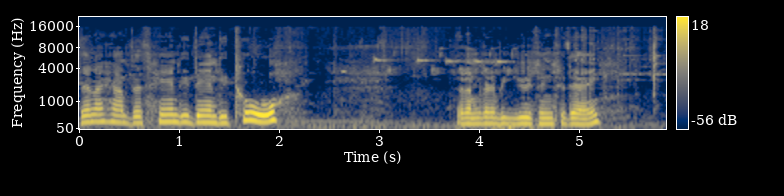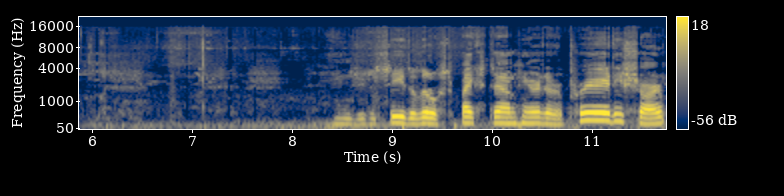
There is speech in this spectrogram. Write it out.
Then I have this handy dandy tool that I'm going to be using today. And you can see the little spikes down here that are pretty sharp.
